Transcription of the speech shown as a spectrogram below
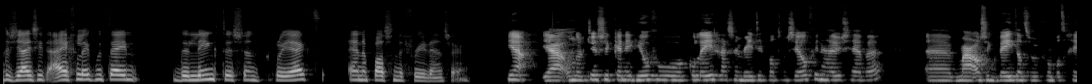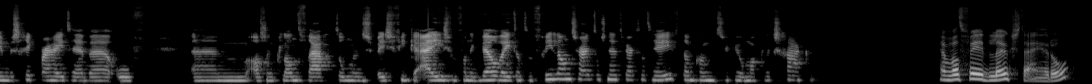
Dus jij ziet eigenlijk meteen de link tussen een project en een passende freelancer. Ja, ja, ondertussen ken ik heel veel collega's en weet ik wat we zelf in huis hebben. Uh, maar als ik weet dat we bijvoorbeeld geen beschikbaarheid hebben of um, als een klant vraagt om een specifieke eis waarvan ik wel weet dat een freelancer uit ons netwerk dat heeft, dan kan ik natuurlijk heel makkelijk schakelen. En wat vind je het leukste aan je rol?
